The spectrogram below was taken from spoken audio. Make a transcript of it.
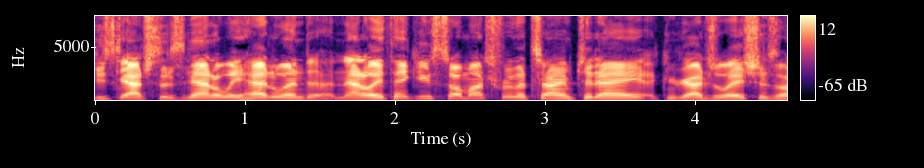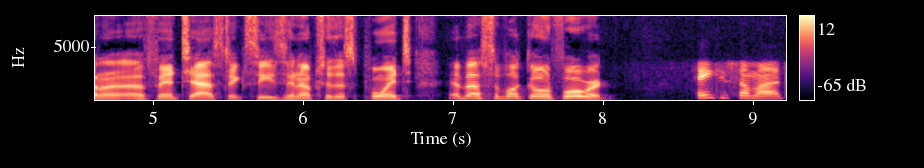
East Atchison's Natalie Hedlund. Uh, Natalie, thank you so much for the time today. Congratulations on a fantastic season up to this point, and best of luck going forward. Thank you so much.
